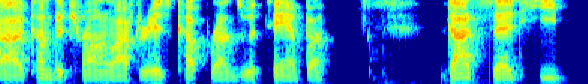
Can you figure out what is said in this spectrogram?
uh, come to Toronto after his Cup runs with Tampa. That said, he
